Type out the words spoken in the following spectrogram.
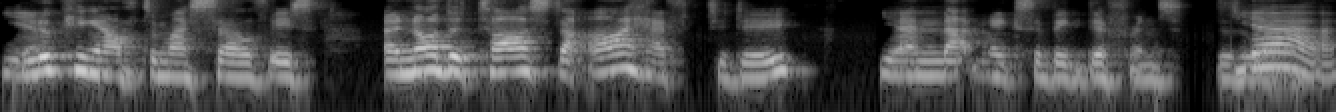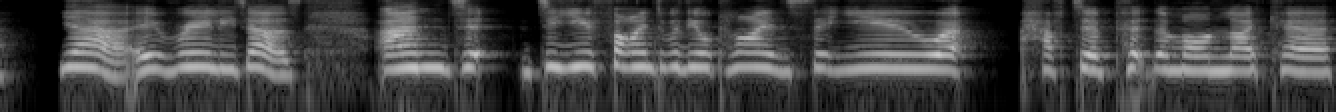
yeah. looking after myself is another task that I have to do. Yeah. And that makes a big difference as yeah. well. Yeah, it really does. And do you find with your clients that you have to put them on like a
